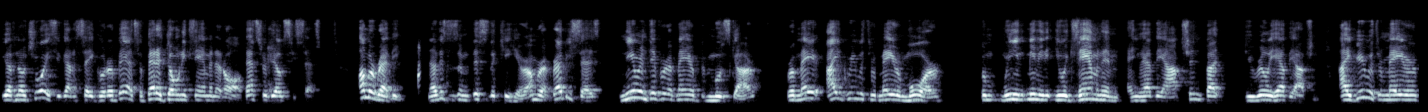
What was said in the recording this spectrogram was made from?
you have no choice. You've got to say good or bad. So better don't examine at all. That's what Yossi says. I'm a Rebbe. Now this is um, this is the key here. I'm a Rebbe says near and of Meir Musgar. I agree with Rameir more, meaning that you examine him and you have the option, but do you really have the option? I agree with Rameir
